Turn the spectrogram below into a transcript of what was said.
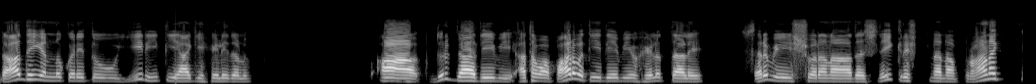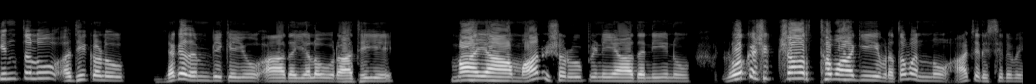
ರಾಧೆಯನ್ನು ಕುರಿತು ಈ ರೀತಿಯಾಗಿ ಹೇಳಿದಳು. ಆ ದುರ್ಗಾದೇವಿ ಅಥವಾ ಪಾರ್ವತಿ ದೇವಿಯು ಹೇಳುತ್ತಾಳೆ, ಸರ್ವೇಶ್ವರನಾದ ಶ್ರೀಕೃಷ್ಣನ ಪ್ರಾಣಕ್ಕಿಂತಲೂ ಅಧಿಕಳು ಜಗದಂಬಿಕೆಯೂ ಆದ ಎಲವು ರಾಧೆಯೇ, ಮಾಯಾ ಮಾನುಷ ರೂಪಿಣಿಯಾದ ನೀನು ಲೋಕಶಿಕ್ಷಾರ್ಥವಾಗಿ ವ್ರತವನ್ನು ಆಚರಿಸಿರುವೆ.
